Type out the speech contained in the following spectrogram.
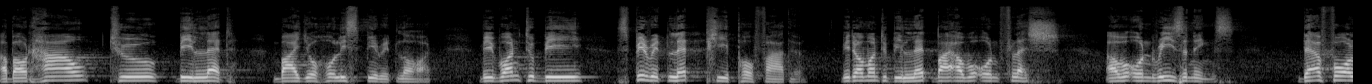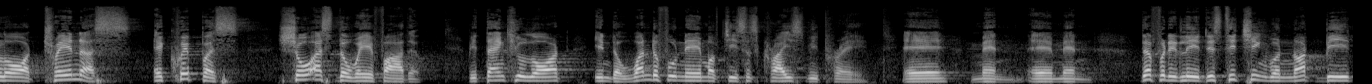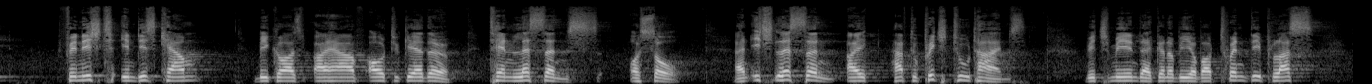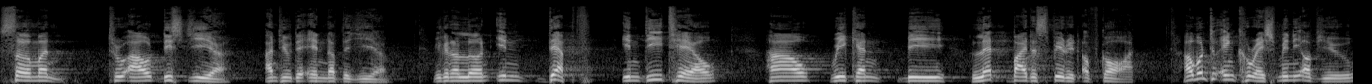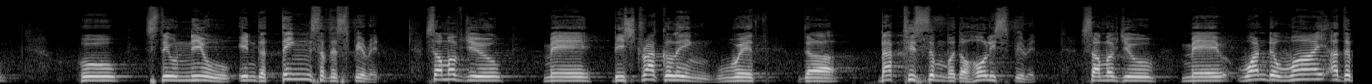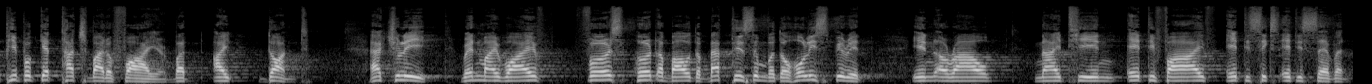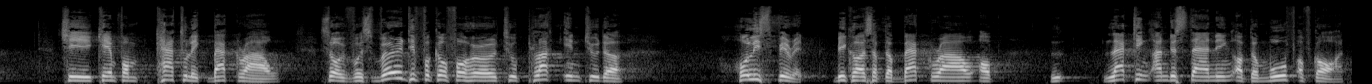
about how to be led by your Holy Spirit, Lord. We want to be spirit led people, Father. We don't want to be led by our own flesh, our own reasonings. Therefore, Lord, train us, equip us, show us the way, Father. We thank you, Lord. In the wonderful name of Jesus Christ, we pray. Amen. Amen. Definitely, this teaching will not be finished in this camp because I have altogether 10 lessons or so. And each lesson I have to preach two times, which means there's going to be about 20 plus sermon throughout this year until the end of the year. We're going to learn in depth, in detail, how we can be led by the Spirit of God. I want to encourage many of you who still new in the things of the Spirit. Some of you may be struggling with the baptism with the Holy Spirit. Some of you may wonder why other people get touched by the fire, but I don't. Actually, when my wife first heard about the baptism with the Holy Spirit in around 1985, 86, 87, she came from Catholic background, so it was very difficult for her to plug into the Holy Spirit because of the background of lacking understanding of the move of God.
